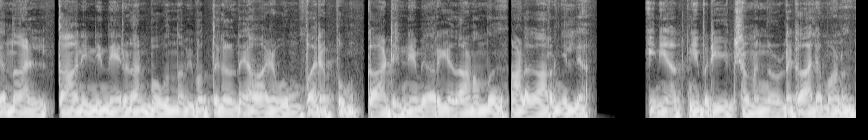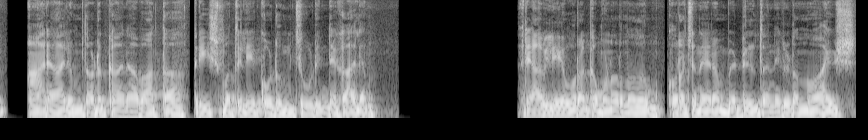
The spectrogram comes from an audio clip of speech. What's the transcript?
എന്നാൽ താൻ ഇനി നേരിടാൻ പോകുന്ന വിപത്തുകളുടെ ആഴവും പരപ്പും കാഠിന്യമേറിയതാണെന്ന് അളക അറിഞ്ഞില്ല. ഇനി അഗ്നി പരീക്ഷണങ്ങളുടെ കാലമാണ്. ആരാലും തടുക്കാനാവാത്ത ഗ്രീഷ്മത്തിലെ കൊടും ചൂടിന്റെ കാലം. രാവിലെ ഉറക്കമുണർന്നതും കുറച്ചുനേരം ബെഡിൽ തന്നെ കിടന്നു ആയുഷ്.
